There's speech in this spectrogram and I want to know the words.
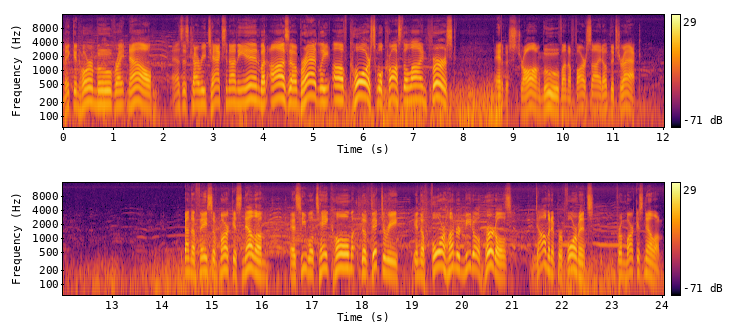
making her move right now, as is Kyrie Jackson on the end. But Ozza Bradley, of course, will cross the line first. And with a strong move on the far side of the track. On the face of Marcus Nellum as he will take home the victory in the 400 meter hurdles. Dominant performance from Marcus Nellum.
